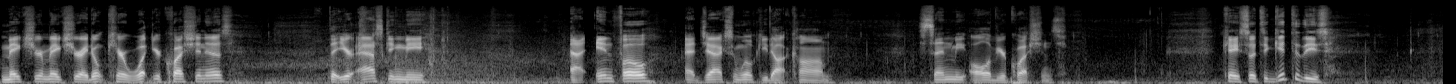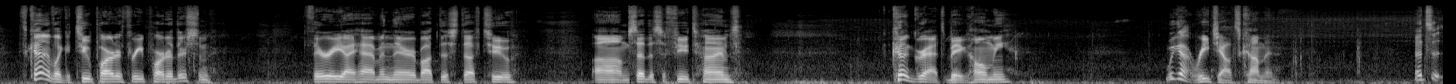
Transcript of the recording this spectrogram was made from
make sure, make sure, I don't care what your question is, that you're asking me at info at jacksonwilkie.com. Send me all of your questions. Okay, so to get to these, it's kind of like a two parter, three parter. There's some theory I have in there about this stuff too. Um, said this a few times. Congrats, big homie. We got reach outs coming. That's it.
